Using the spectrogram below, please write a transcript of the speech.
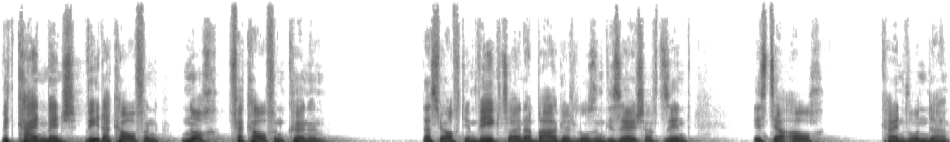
wird kein Mensch weder kaufen noch verkaufen können. Dass wir auf dem Weg zu einer bargeldlosen Gesellschaft sind, ist ja auch kein Wunder,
